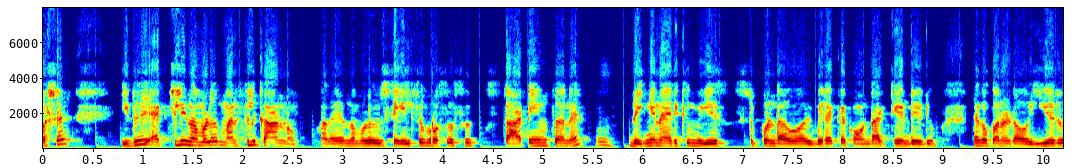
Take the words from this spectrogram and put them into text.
പക്ഷെ ഇത് ആക്ച്വലി നമ്മൾ മനസ്സിൽ കാണണം. അതായത് നമ്മൾ സെയിൽസ് പ്രോസസ്സ് സ്റ്റാർട്ട് ചെയ്യുമ്പോൾ തന്നെ. ഇത് ഇങ്ങനെ ആയിരിക്കും ഈ സ്ട്രിപ്പ് ഉണ്ടാവുക ഇവരൊക്കെ കോണ്ടാക്ട് ചെയ്യേണ്ടി വരും എന്നൊക്കെ പറഞ്ഞിട്ടോ ഈ ഒരു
